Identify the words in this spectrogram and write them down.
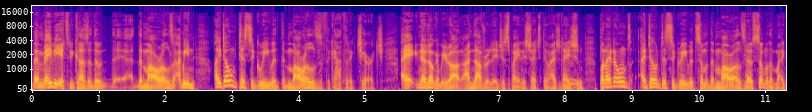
Maybe it's because of the, the the morals. I mean, I don't disagree with the morals of the Catholic Church. I, now, don't get me wrong; I'm not religious by any stretch of the imagination, mm. but I don't I don't disagree with some of the morals. Now, some of them I,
